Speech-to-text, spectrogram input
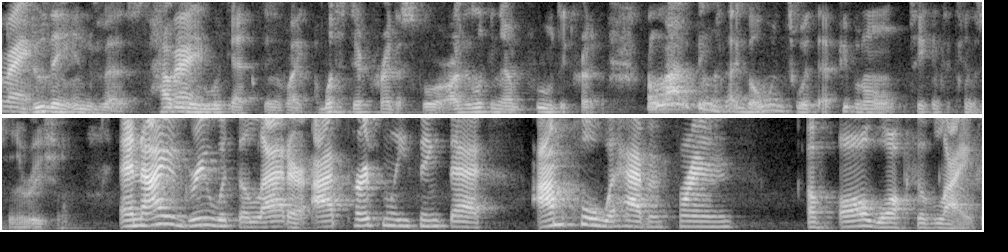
Right. Do they invest? How do they look at things like what's their credit score? Are they looking to improve the credit? A lot of things that go into it that people don't take into consideration. And I agree with the latter. I personally think that I'm cool with having friends of all walks of life.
